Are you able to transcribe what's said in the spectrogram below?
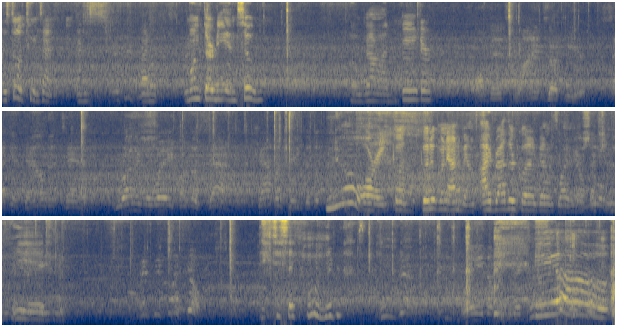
I still have two and ten. I just I'm 130 and 2. Oh, God. okay. Offense lines up here. Second down and ten. Running away from the sack. Challenging the defense. No, Ari, good. Good it went out of bounds. I'd rather go out of bounds than an interception. Yeah, true. Let's. He just said, come on, look at this. Play number six. Yo!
